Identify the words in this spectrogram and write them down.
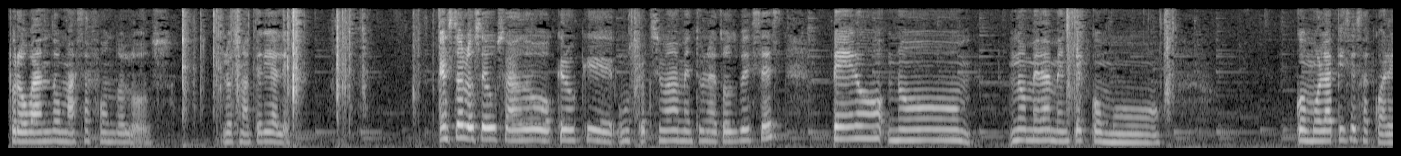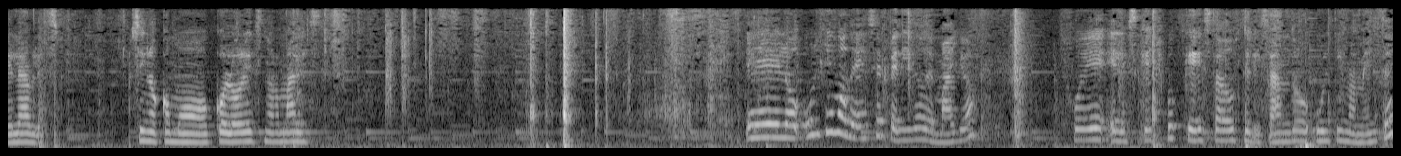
probando más a fondo los, los materiales. Estos los he usado creo que aproximadamente unas dos veces, pero no, no meramente como, como lápices acuarelables, sino como colores normales. Eh, lo último de ese pedido de mayo fue el sketchbook que he estado utilizando últimamente.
